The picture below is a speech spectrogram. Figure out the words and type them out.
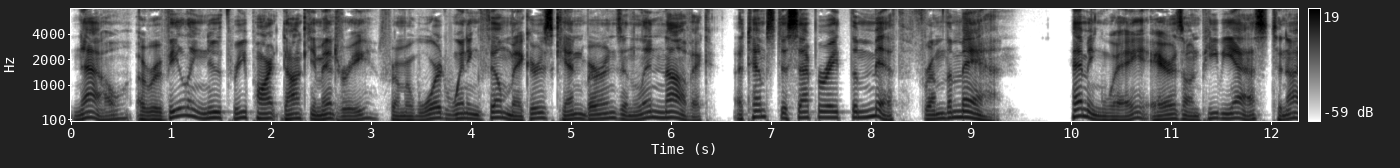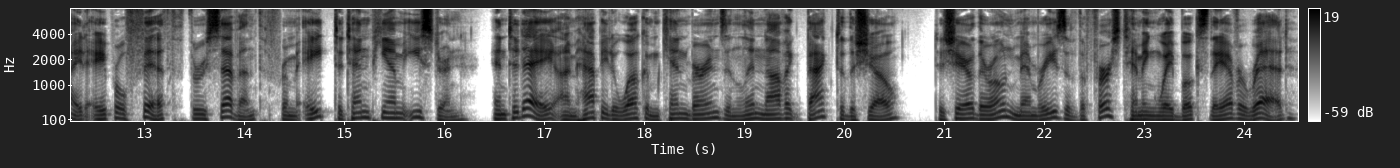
Now, a revealing new three part documentary from award winning filmmakers Ken Burns and Lynn Novick attempts to separate the myth from the man. Hemingway airs on PBS tonight, April 5th through 7th from 8 to 10 p.m. Eastern. And today, I'm happy to welcome Ken Burns and Lynn Novick back to the show to share their own memories of the first Hemingway books they ever read,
